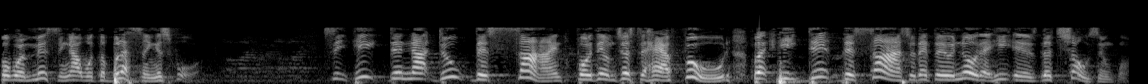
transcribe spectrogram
but we're missing out what the blessing is for. See, He did not do this sign for them just to have food, but He did this sign so that they would know that He is the chosen one.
